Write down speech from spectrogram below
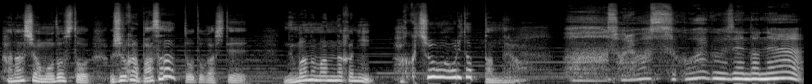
話を戻すと、後ろからバサーって音がして、沼の真ん中に白鳥が降り立ったんだよ。ああそれはすごい偶然だね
